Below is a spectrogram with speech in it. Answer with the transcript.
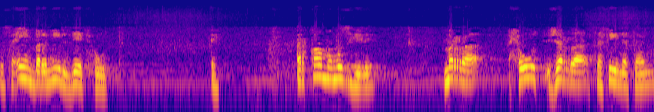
90 برميل زيت حوت. إيه. أرقامه مذهلة. مرة حوت جر سفينة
